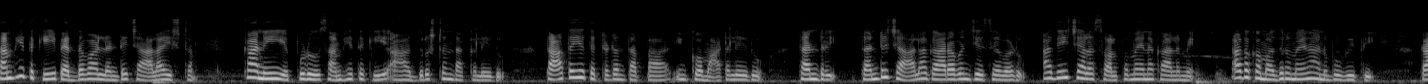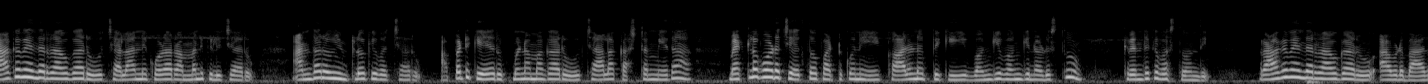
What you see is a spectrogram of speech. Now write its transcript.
సంహితకి పెద్దవాళ్ళంటే చాలా ఇష్టం. కానీ ఎప్పుడూ సంహితకి ఆ అదృష్టం దక్కలేదు. తాతయ్య తిట్టడం తప్ప ఇంకో మాట లేదు. తండ్రి తండ్రి చాలా గారాబం చేసేవాడు. అది చాలా స్వల్పమైన కాలమే. అదొక మధురమైన అనుభూతి రాఘవేంద్రరావు గారు చలాన్ని కూడా రమ్మని పిలిచారు. అందరూ ఇంట్లోకి వచ్చారు. అప్పటికే రుక్మిణమ్మ గారు చాలా కష్టం మీద మెట్లగోడ చేత్తో పట్టుకుని కాలు నొప్పికి వంగి వంగి నడుస్తూ క్రిందకి వస్తోంది. రాఘవేంద్రరావు గారు ఆవిడ బాధ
